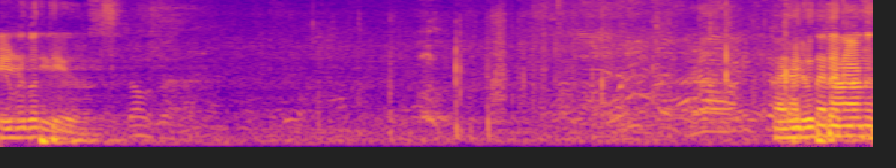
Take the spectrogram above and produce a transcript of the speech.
എഴുപത്തിയേഴ് റൺസ് കരുത്തനാണ്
